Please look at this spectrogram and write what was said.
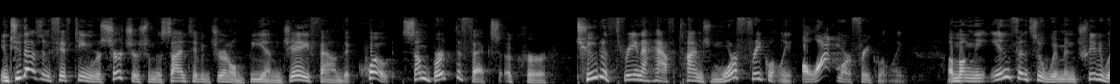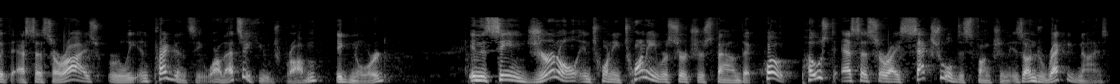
In 2015, researchers from the scientific journal BMJ found that, quote, some birth defects occur two to three and a half times more frequently, a lot more frequently, among the infants of women treated with SSRIs early in pregnancy. Wow, that's a huge problem. Ignored. In the same journal in 2020, researchers found that, quote, post SSRI sexual dysfunction is underrecognized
